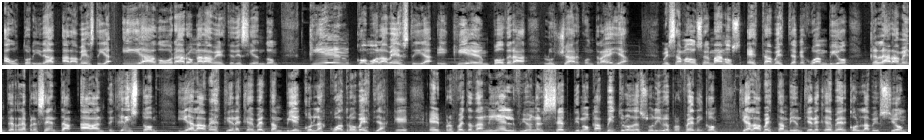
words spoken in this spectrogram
autoridad a la bestia y adoraron a la bestia diciendo, ¿quién como la bestia y quién podrá luchar contra ella? Mis amados hermanos, esta bestia que Juan vio claramente representa al anticristo y a la vez tiene que ver también con las cuatro bestias que el profeta Daniel vio en el séptimo capítulo de su libro profético, que a la vez también tiene que ver con la visión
